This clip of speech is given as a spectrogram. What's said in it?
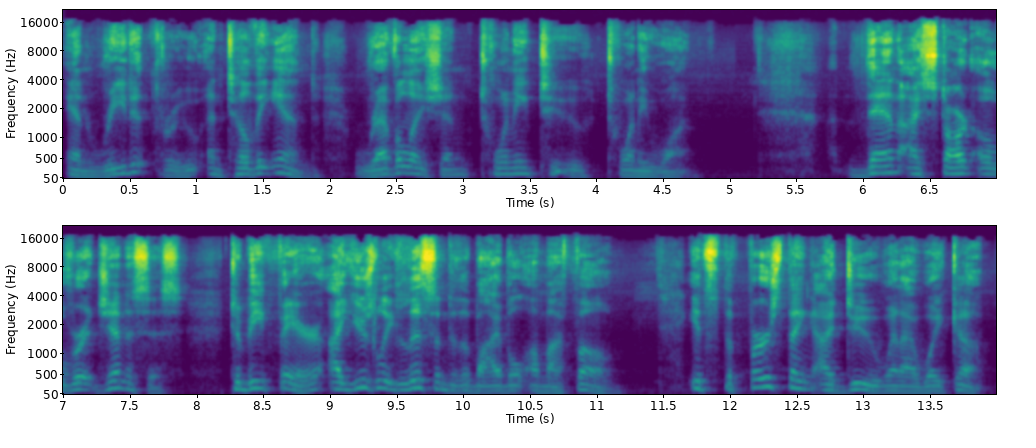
and read it through until the end, Revelation 22 21. Then I start over at Genesis. To be fair, I usually listen to the Bible on my phone. It's the first thing I do when I wake up.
